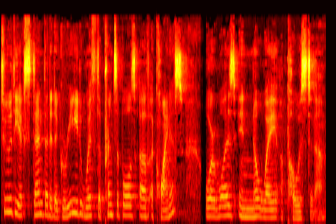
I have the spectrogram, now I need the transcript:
to the extent that it agreed with the principles of Aquinas or was in no way opposed to them.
